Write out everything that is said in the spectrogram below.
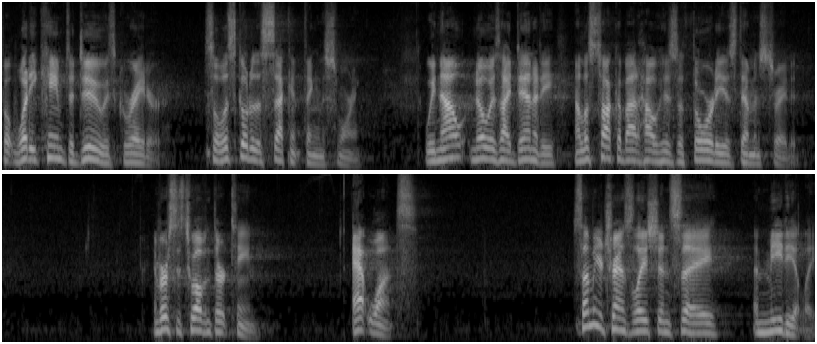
but what he came to do is greater. So let's go to the second thing this morning. We now know his identity. Now let's talk about how his authority is demonstrated. In verses 12 and 13, at once. Some of your translations say immediately.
